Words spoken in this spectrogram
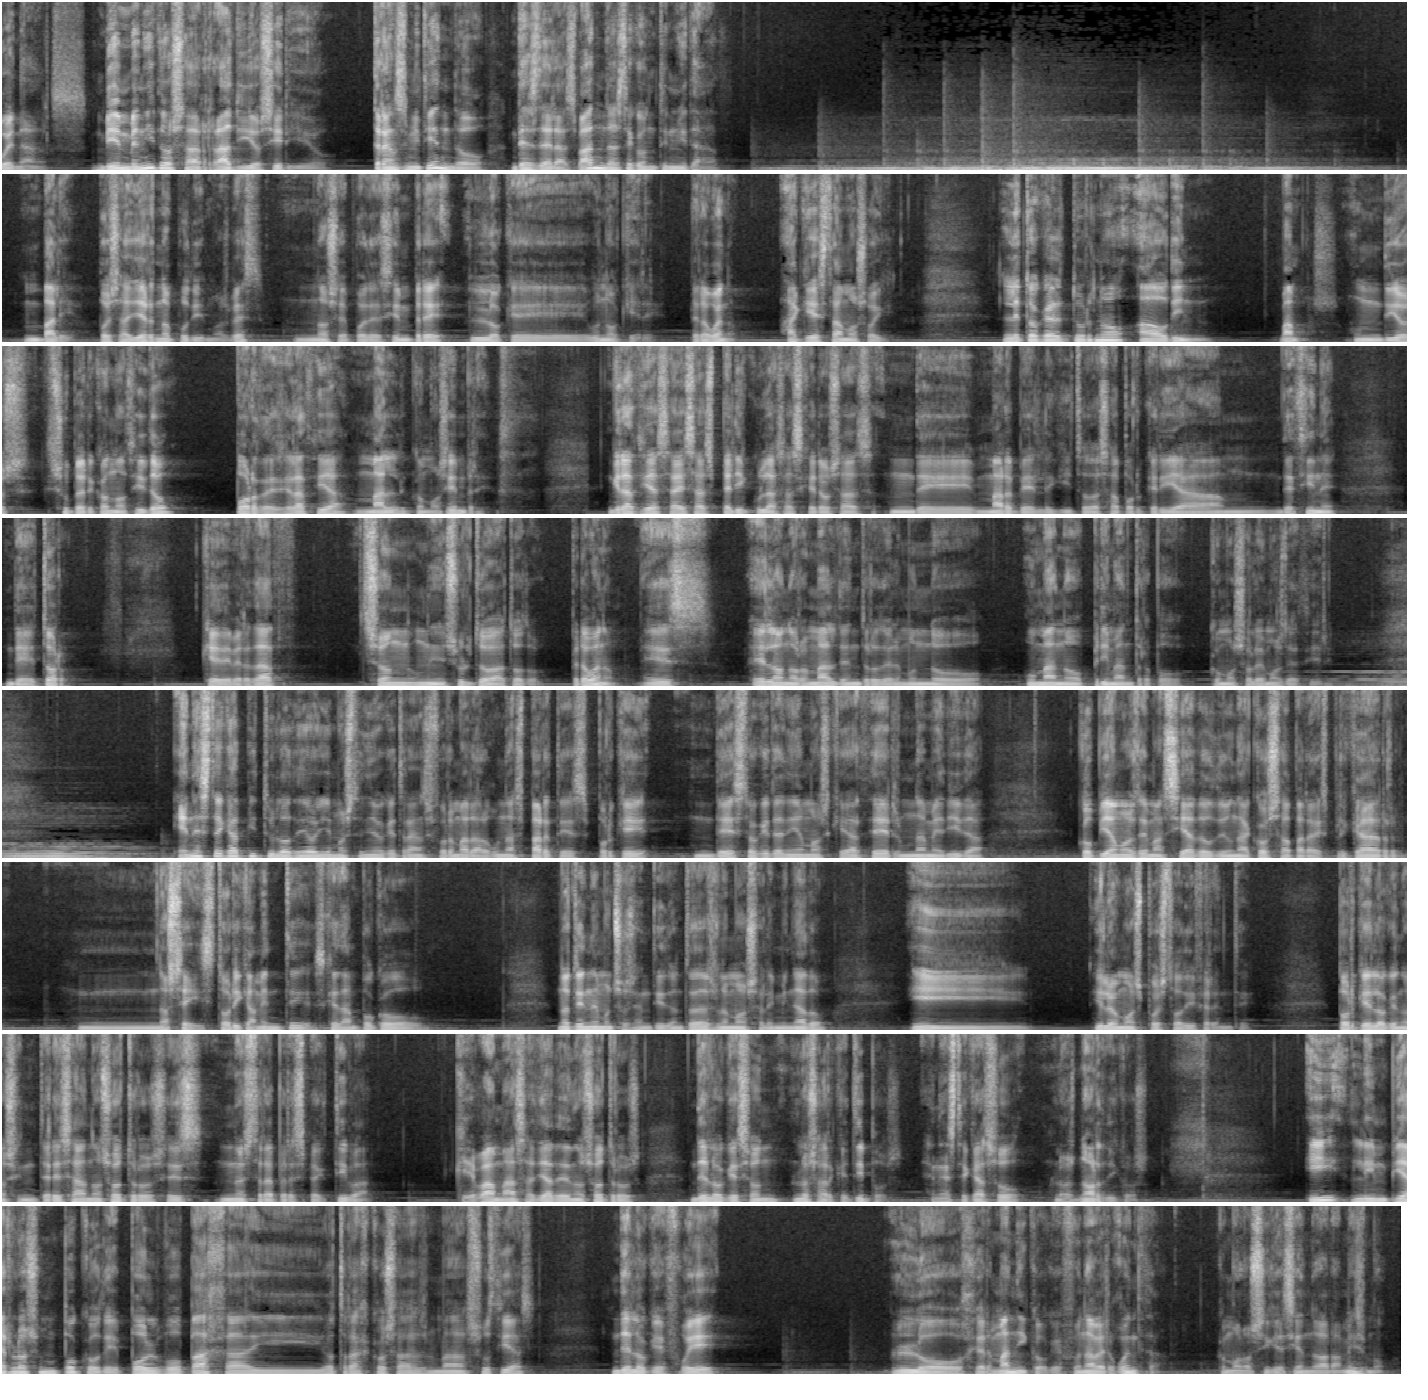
Buenas, bienvenidos a Radio Sirio, transmitiendo desde las bandas de continuidad. Vale, pues ayer no pudimos, ¿ves? No se puede siempre lo que uno quiere. Pero bueno, aquí estamos hoy. Le toca el turno a Odín. Vamos, un dios súper conocido, por desgracia, mal como siempre. Gracias a esas películas asquerosas de Marvel y toda esa porquería mm, de cine de Thor, que de verdad son un insulto a todo. Pero bueno, es, es lo normal dentro del mundo humano primántropo, como solemos decir. En este capítulo de hoy hemos tenido que transformar algunas partes porque de esto que teníamos que hacer una medida, copiamos demasiado de una cosa para explicar, no sé, históricamente, es que tampoco no tiene mucho sentido. Entonces lo hemos eliminado y, y lo hemos puesto diferente. Porque lo que nos interesa a nosotros es nuestra perspectiva, que va más allá de nosotros de lo que son los arquetipos, en este caso los nórdicos. Y limpiarlos un poco de polvo, paja y otras cosas más sucias de lo que fue lo germánico, que fue una vergüenza, como lo sigue siendo ahora mismo.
